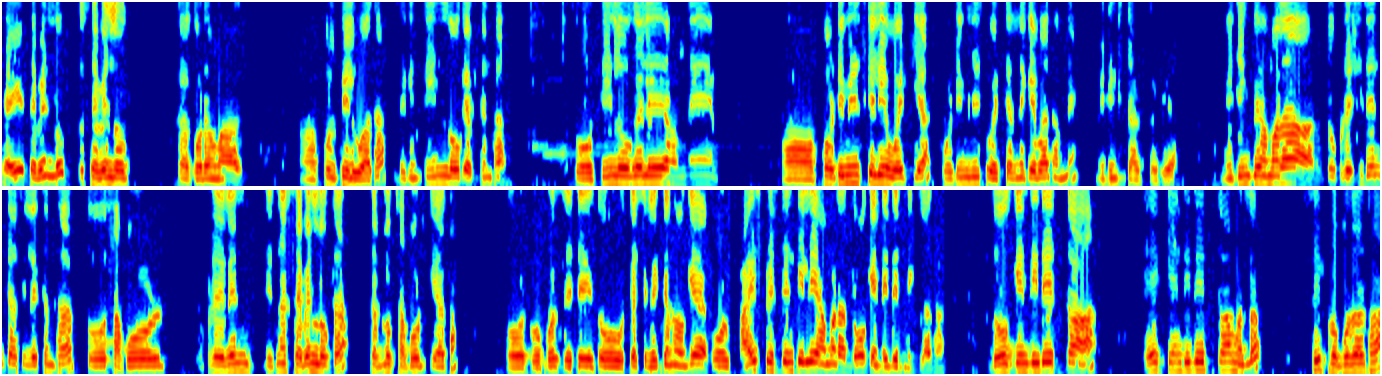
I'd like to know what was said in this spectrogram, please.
चाहिए सेवन लोग तो सेवन लोग का कोरम आज फुलफिल हुआ था लेकिन तीन लोग एबसेंट था तो तीन लोगों के लिए हमने फोर्टी मिनट्स के लिए वेट किया फोर्टी मिनट्स वेट करने के बाद हमने मीटिंग स्टार्ट कर दिया मीटिंग पे हमारा जो प्रेसिडेंट का सिलेक्शन था तो सपोर्ट प्रेजेंट जितना सेवन लोग था सब लोग सपोर्ट किया था और ऊपर जैसे तो उसका सिलेक्शन हो गया और वाइस प्रेसिडेंट के लिए हमारा दो कैंडिडेट निकला था दो कैंडिडेट का एक कैंडिडेट का मतलब सिर्फ प्रपोजल था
